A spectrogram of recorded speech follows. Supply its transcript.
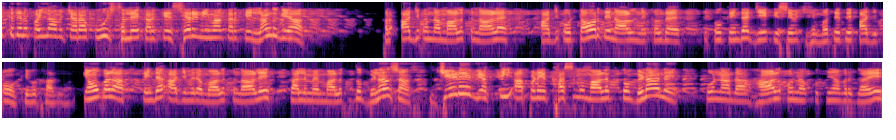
ਇੱਕ ਦਿਨ ਪਹਿਲਾਂ ਵਿਚਾਰਾ ਪੂਛ ਥੱਲੇ ਕਰਕੇ, ਸਿਰ ਨੀਵਾ ਕਰਕੇ ਲੰਘ ਗਿਆ, ਪਰ ਅੱਜ ਉਹਦਾ ਮਾਲਕ ਨਾਲ ਹੈ ਅੱਜ ਉਹ ਟੌਰ ਦੇ ਨਾਲ ਨਿਕਲਦਾ ਹੈ ਤੇ ਉਹ ਕਹਿੰਦਾ, ਜੇ ਕਿਸੇ ਵਿੱਚ ਹਿੰਮਤ ਹੈ ਤੇ ਅੱਜ ਭੌਂਕ ਕੇ ਵਿਖਾਵੇ ਕਿਉਂ ਭਲਾ? ਕਹਿੰਦਾ, ਅੱਜ ਮੇਰਾ ਮਾਲਕ ਨਾਲ ਏ, ਕੱਲ ਮੈਂ ਮਾਲਕ ਤੋਂ ਬਿਨਾਂ ਸਾਂ। ਜਿਹੜੇ ਵਿਅਕਤੀ ਆਪਣੇ ਖਸਮ ਮਾਲਕ ਤੋਂ ਬਿਨਾਂ ਨੇ, ਉਹਨਾਂ ਦਾ ਹਾਲ ਉਹਨਾਂ ਕੁੱਤਿਆਂ ਵਰਗਾਏ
